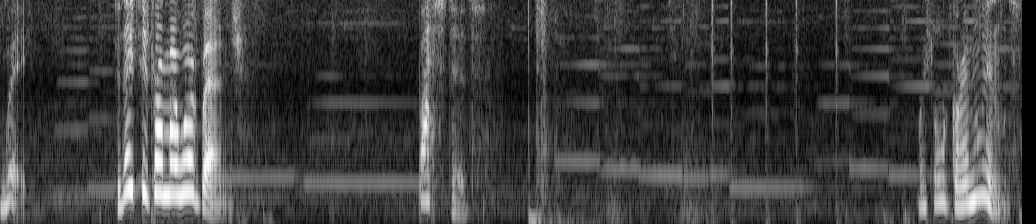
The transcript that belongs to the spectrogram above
Wait. Did they destroy my workbench? Bastards. Little gremlins.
